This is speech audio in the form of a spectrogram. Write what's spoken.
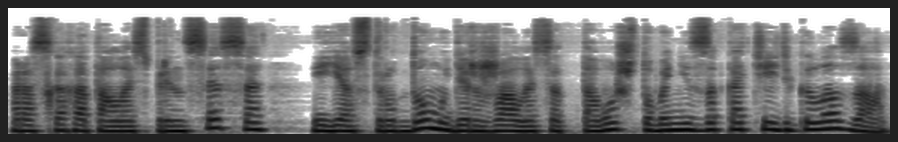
Расхохоталась принцесса, и я с трудом удержалась от того, чтобы не закатить глаза.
